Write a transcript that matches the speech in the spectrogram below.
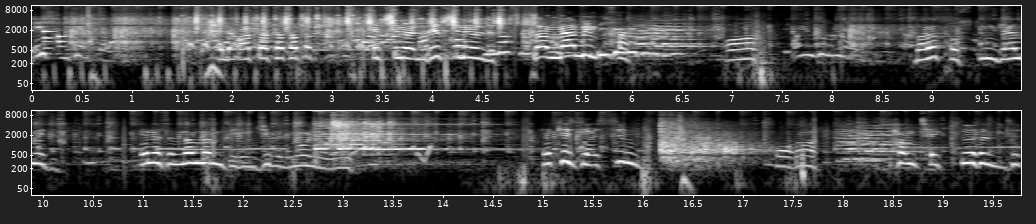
Beş kişi. Hadi at at at at at. Hepsini öldür hepsini öldür. Lan mermim. Ha. Aa, En ne? bana kostüm gelmedi. En azından ben birinci bölümü oynamalıyım. Herkes gelsin mi? Oha. Tam tekte öldü.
